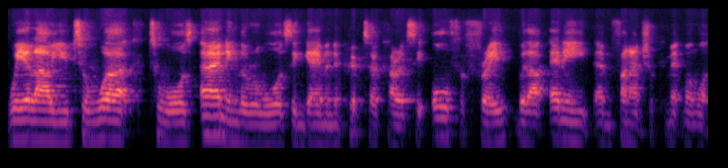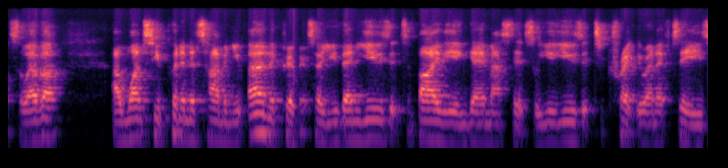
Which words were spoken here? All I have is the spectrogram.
we allow you to work towards earning the rewards in game and the cryptocurrency all for free without any um, financial commitment whatsoever. And once you put in the time and you earn the crypto, you then use it to buy the in-game assets or you use it to create your NFTs.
